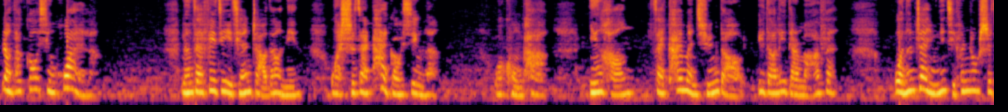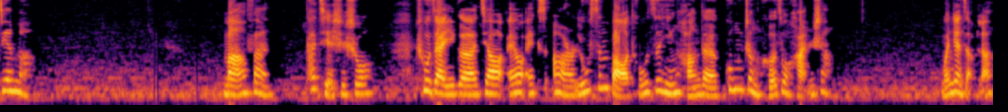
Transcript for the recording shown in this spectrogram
让他高兴坏了。能在飞机以前找到您，我实在太高兴了。我恐怕银行在开曼群岛遇到了一点麻烦，我能占用您几分钟时间吗？麻烦。他解释说，出在一个叫 LXR 卢森堡投资银行的公证合作函上。文件怎么了？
